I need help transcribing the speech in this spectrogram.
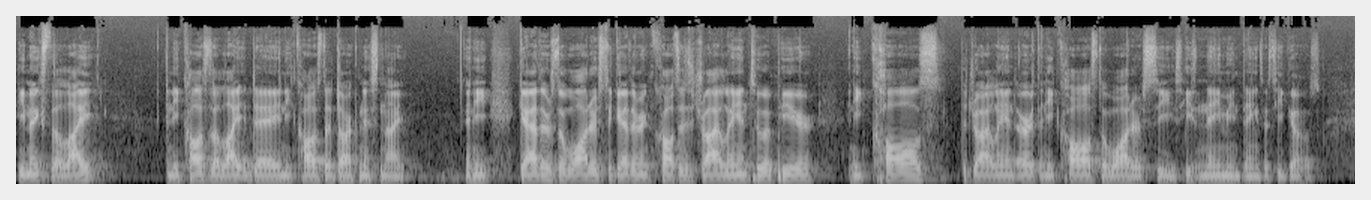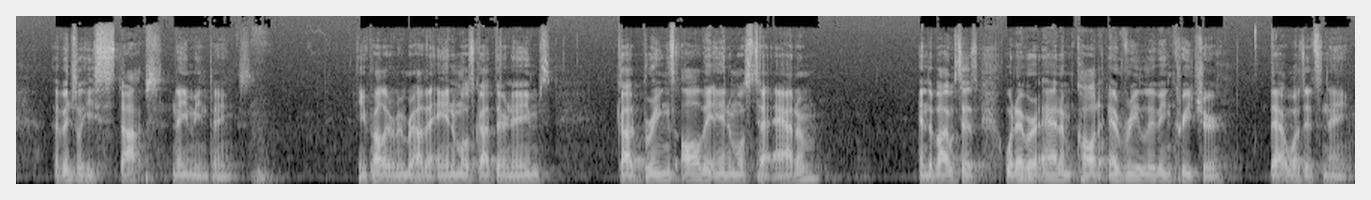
He makes the light, and He calls the light day, and He calls the darkness night. And He gathers the waters together and causes dry land to appear, and He calls the dry land earth, and He calls the waters seas. He's naming things as He goes eventually he stops naming things. You probably remember how the animals got their names. God brings all the animals to Adam, and the Bible says, whatever Adam called every living creature, that was its name.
